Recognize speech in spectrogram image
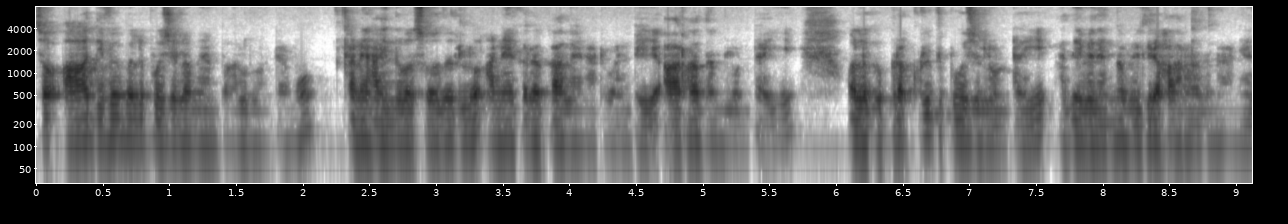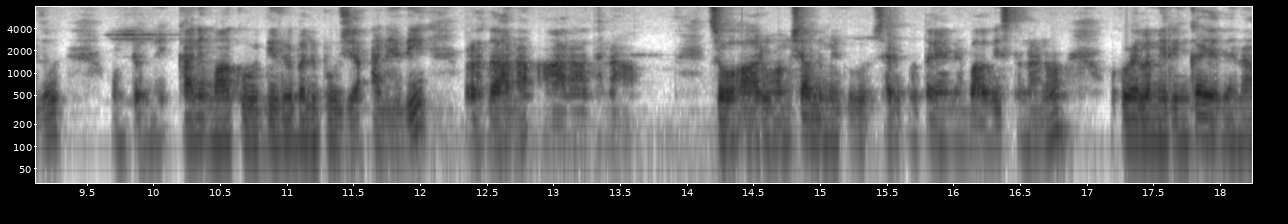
సో ఆ దివ్య బలి పూజలో మేము పాల్గొంటాము. కానీ హైందవ సోదరులు అనేక రకాలైనటువంటి ఆరాధనలు ఉంటాయి. వాళ్ళకు ప్రకృతి పూజలు ఉంటాయి. అదేవిధంగా విగ్రహారాధన అనేది ఉంటుంది. కానీ మాకు దివ్య బలి పూజ అనేది ప్రధాన ఆరాధన. సో ఆరు అంశాలు మీకు సరిపోతాయని భావిస్తున్నాను. ఒకవేళ మీరు ఇంకా ఏదైనా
